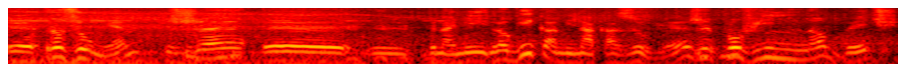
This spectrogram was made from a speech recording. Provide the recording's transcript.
y, rozumiem, że y, bynajmniej logika mi nakazuje, że Mhm. powinno być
